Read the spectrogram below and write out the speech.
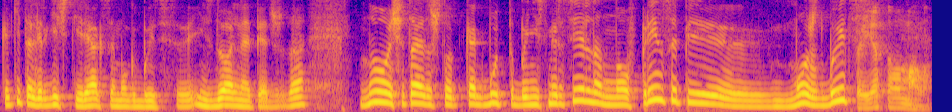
какие-то аллергические реакции могут быть, индивидуальные, опять же, да. Но считается, что как будто бы не смертельно, но в принципе может быть... Приятного мало.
